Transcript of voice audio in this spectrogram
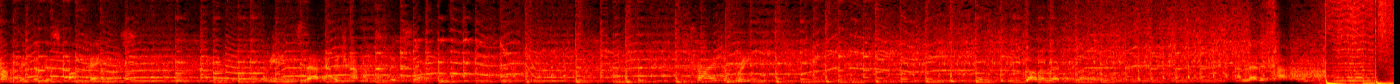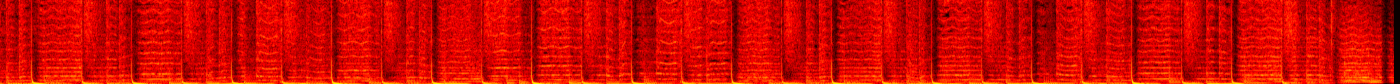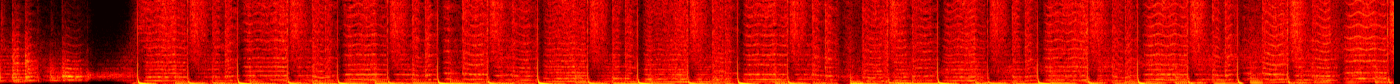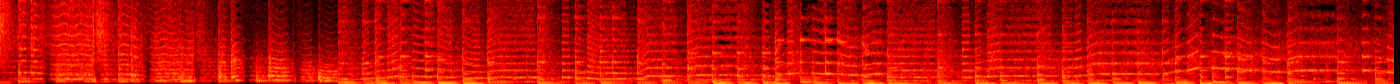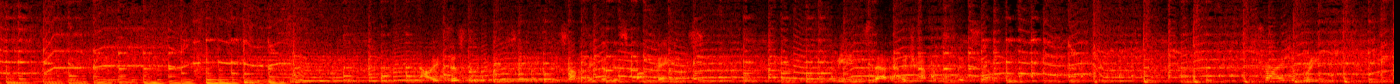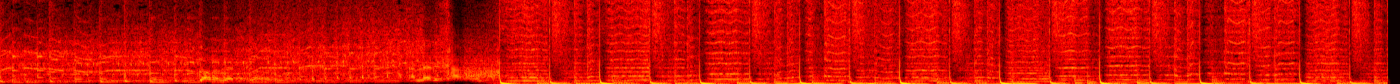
something that is spontaneous. Means that which happens of itself. Try to breathe. You've got to let go and let it happen. Now, existence is something that is spontaneous. It means that which happens of itself. Try to breathe. You've got to let go and let it happen.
